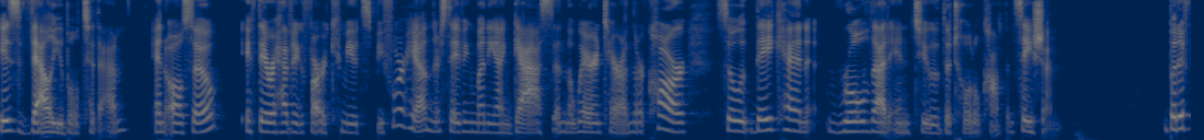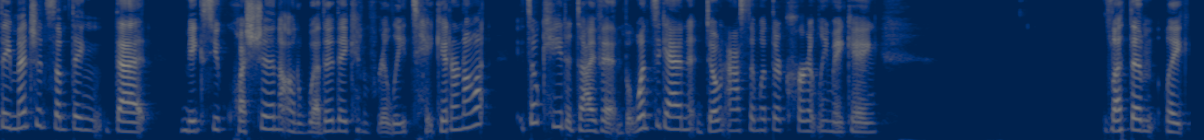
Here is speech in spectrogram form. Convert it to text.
is valuable to them. And also, if they were having far commutes beforehand, they're saving money on gas and the wear and tear on their car, so they can roll that into the total compensation. But if they mention something that makes you question on whether they can really take it or not, it's okay to dive in. But once again, don't ask them what they're currently making. Let them like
